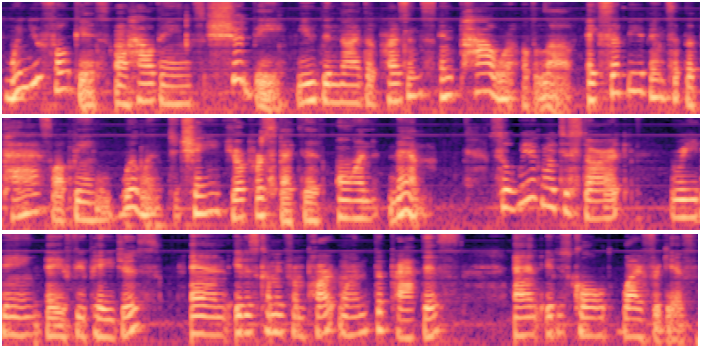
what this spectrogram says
When you focus on how things should be, you deny the presence and power of love. Accept the events of the past while being willing to change your perspective on them. So, we're going to start reading a few pages, and it is coming from part one, the practice, and it is called Why Forgive.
